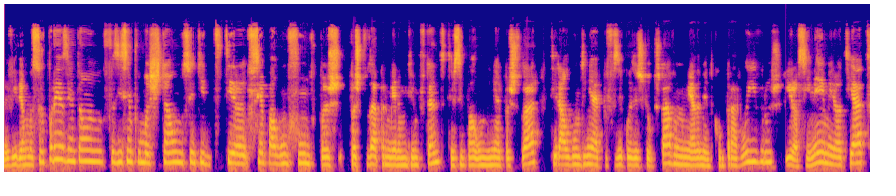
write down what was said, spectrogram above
a vida é uma surpresa, então eu fazia sempre uma gestão no sentido de ter sempre algum fundo para, para estudar, mim era muito importante, ter sempre algum dinheiro para estudar, ter algum dinheiro para fazer coisas que eu gostava, nomeadamente comprar livros, ir ao cinema, ir ao teatro.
